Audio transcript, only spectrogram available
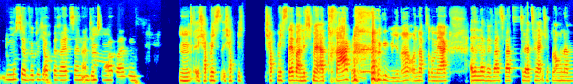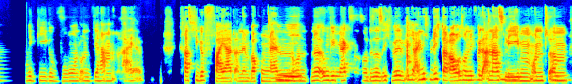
du musst ja wirklich auch bereit sein, an dir mhm. zu arbeiten. Hm, ich habe mich, ich habe mich, ich habe mich selber nicht mehr ertragen irgendwie, ne? Und habe so gemerkt, also ne, was war zu der Zeit, ich habe auch in der WG gewohnt und wir haben äh, krass viel gefeiert an den Wochenenden mhm. und ne, irgendwie merkst du so dieses, ich will, ich eigentlich will ich da raus und ich will anders mhm. leben und ähm, mhm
